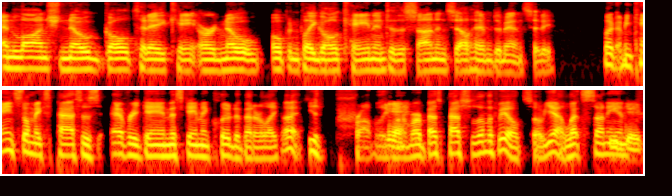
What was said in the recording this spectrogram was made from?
and launch no goal today Kane or no open play goal Kane into the Sun and sell him to Man City. look i mean kane still makes passes every game this game included that are like oh, he's probably one of our best passers on the field so yeah let sonny He and, did.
